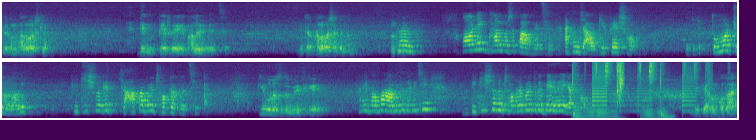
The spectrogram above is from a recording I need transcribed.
এরকম ভালোবাসলো। একদিন বের হয়ে ভালোই হয়েছে। এটা ভালোবাসা পেলাম। হুম অনেক ভালোবাসা পাওয়া হয়েছে। এখন যাও গিয়ে ফ্রেশ হও। এদিকে তোমার জন্য আমি প্রীতির সঙ্গে যা তা বলে ঝগড়া করেছি। কি বলেছ তুমি রীতিকে আরে বাবা আমি তো ভেবেছি প্রীতির সঙ্গে ঝগড়া করে তুমি বের হয়ে গেছো। রীতি এখন কোথায়?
